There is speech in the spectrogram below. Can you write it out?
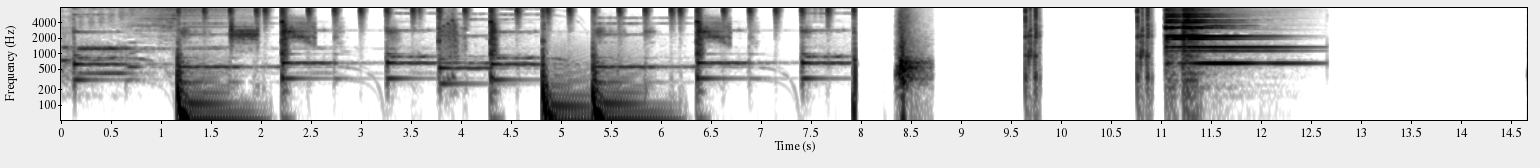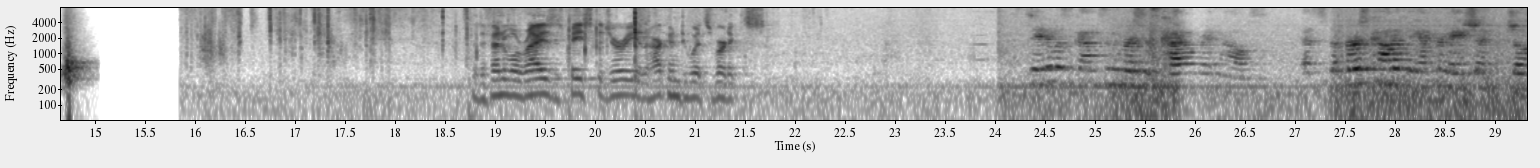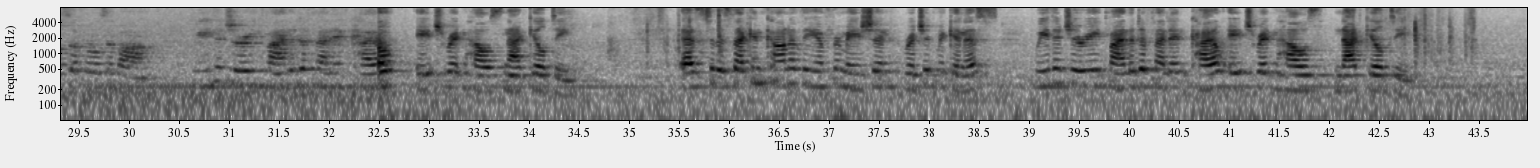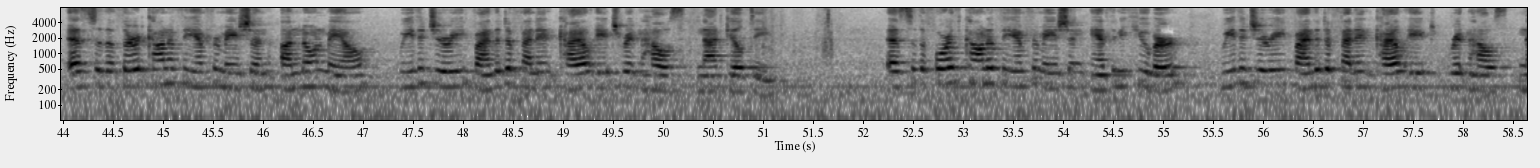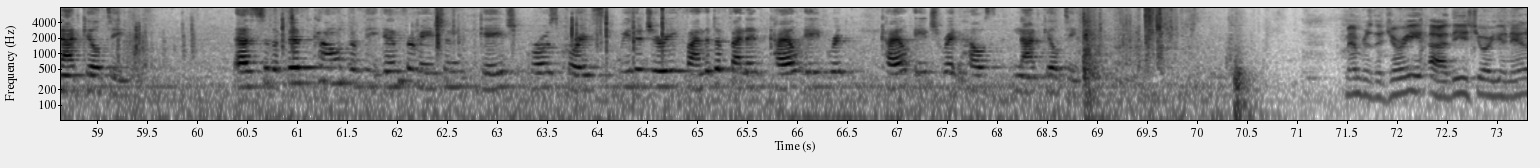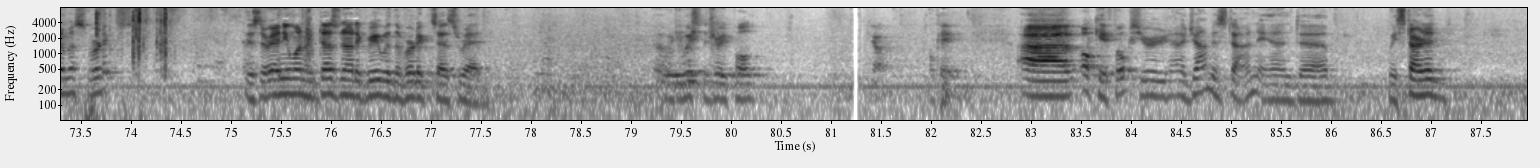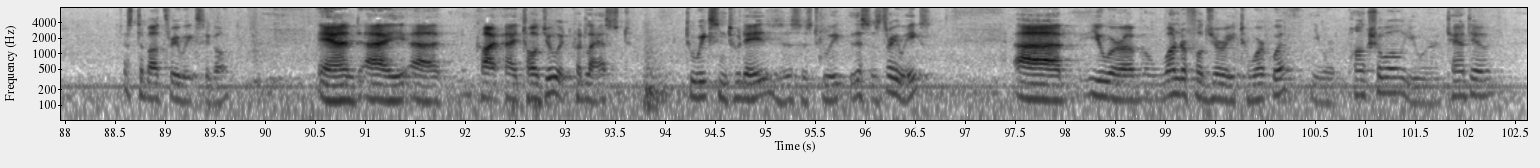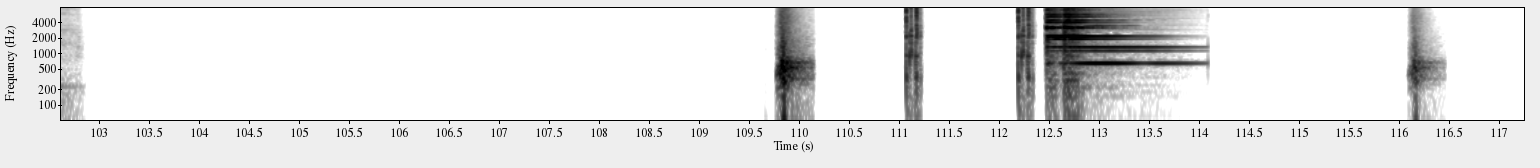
The defendant will rise and face the jury and hearken to its verdicts. State of Wisconsin versus Kyle Rittenhouse. As to the first count of the information, Joseph Rosenbaum. We, the jury, find the defendant Kyle H. Rittenhouse not guilty. As to the second count of the information, Richard McGinniss, we, the jury, find the defendant Kyle H. Rittenhouse not guilty. As to the third count of the information, unknown male, we, the jury, find the defendant Kyle H. Rittenhouse not guilty. As to the fourth count of the information, Anthony Huber, we, the jury, find the defendant Kyle H. Rittenhouse not guilty. As to the fifth count of the information, Gage Grosskreutz, we, the jury, find the defendant Kyle H. Rit- Kyle H. Rittenhouse not guilty. Members of the jury, are these your unanimous verdicts? Is there anyone who does not agree with the verdicts as read? Uh, Would you wish the jury polled? No. Okay. Uh, okay, folks, your uh, job is done, and uh, we started just about three weeks ago. And I, uh, caught, I told you it could last two weeks and two days. This is two weeks. This is three weeks. Uh, you were a wonderful jury to work with. You were punctual. You were attentive.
